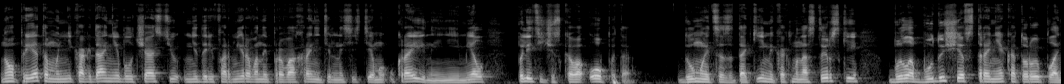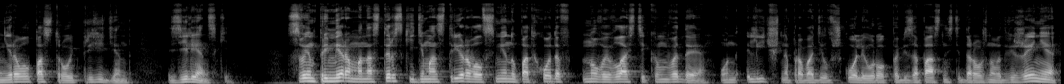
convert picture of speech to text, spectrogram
но при этом он никогда не был частью недореформированной правоохранительной системы Украины и не имел политического опыта. Думается, за такими, как Монастырский, было будущее в стране, которую планировал построить президент Зеленский. Своим примером Монастырский демонстрировал смену подходов новой власти к МВД. Он лично проводил в школе урок по безопасности дорожного движения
